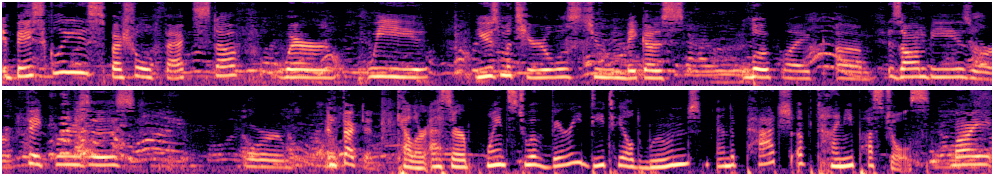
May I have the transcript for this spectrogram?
It basically special effects stuff where we use materials to make us look like um, zombies or fake bruises or infected. Keller Esser points to a very detailed wound and a patch of tiny pustules. My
